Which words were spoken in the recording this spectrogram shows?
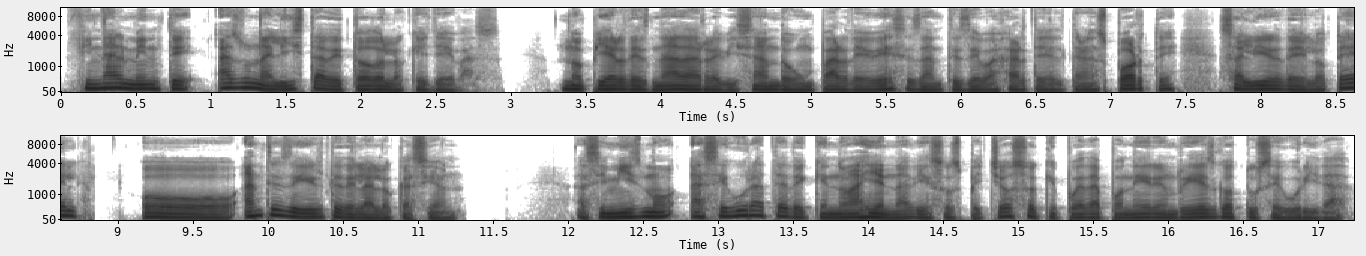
Finalmente, haz una lista de todo lo que llevas. No pierdes nada revisando un par de veces antes de bajarte del transporte, salir del hotel o antes de irte de la locación. Asimismo, asegúrate de que no haya nadie sospechoso que pueda poner en riesgo tu seguridad.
